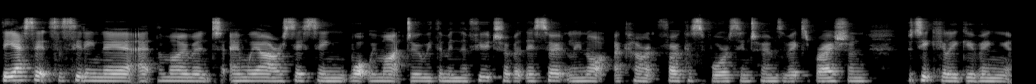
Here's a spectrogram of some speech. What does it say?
The assets are sitting there at the moment, and we are assessing what we might do with them in the future, but they're certainly not a current focus for us in terms of exploration, particularly given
